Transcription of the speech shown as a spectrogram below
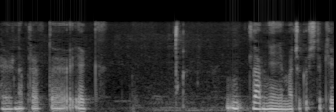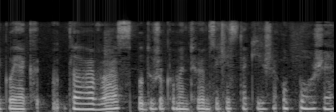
care, naprawdę jak dla mnie nie ma czegoś takiego jak dla Was, bo dużo komentujących jest takich, że o Boże,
